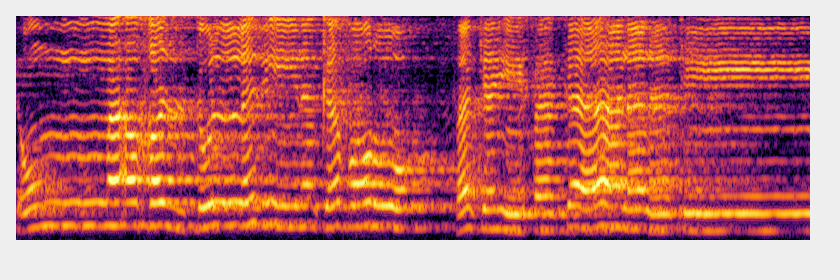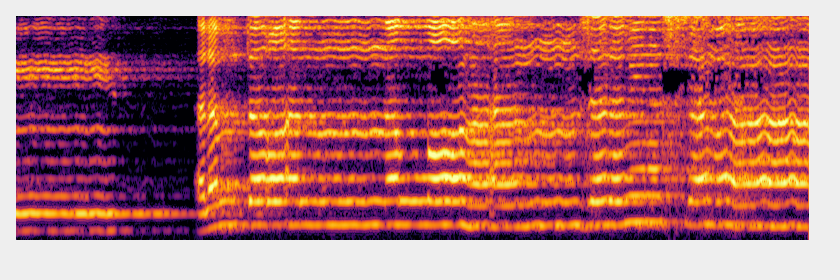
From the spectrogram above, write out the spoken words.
ثم أخذت الذين كفروا فكيف كان نكير؟ ألم تر أن الله أنزل من السماء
